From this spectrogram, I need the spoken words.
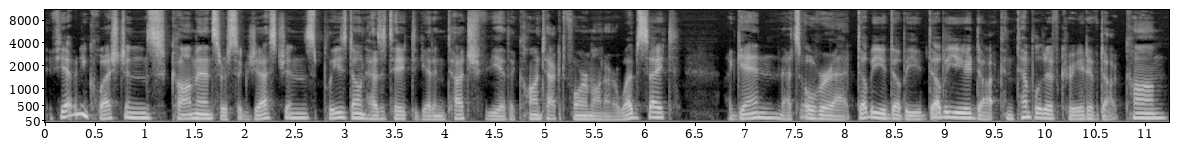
If you have any questions, comments, or suggestions, please don't hesitate to get in touch via the contact form on our website Again, that's over at www.contemplativecreative.com.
